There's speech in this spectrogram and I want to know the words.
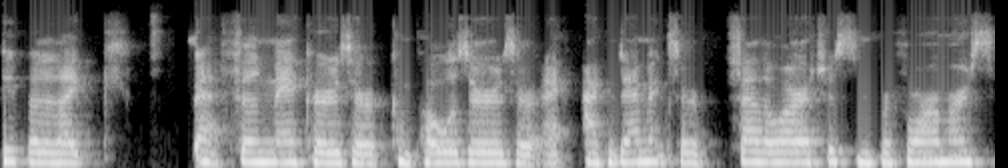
people like uh, filmmakers or composers or a- academics or fellow artists and performers.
